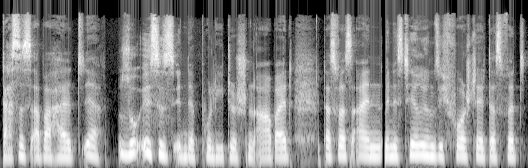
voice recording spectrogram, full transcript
Das ist aber halt, ja, so ist es in der politischen Arbeit. Das, was ein Ministerium sich vorstellt, das wird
